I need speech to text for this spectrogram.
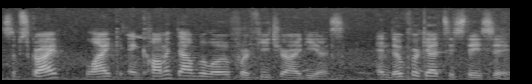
Subscribe, like, and comment down below for future ideas. And don't forget to stay safe.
